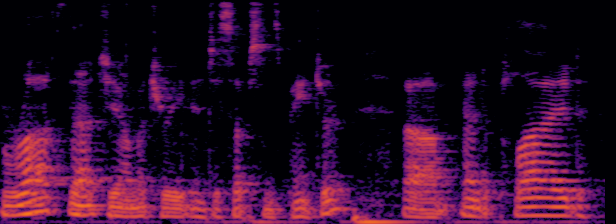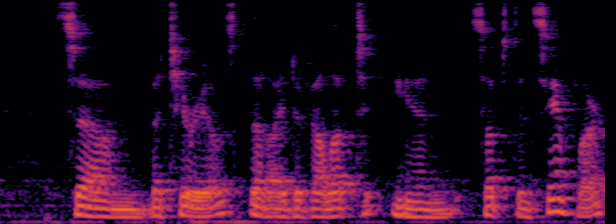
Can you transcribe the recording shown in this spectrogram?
brought that geometry into Substance Painter um, and applied some materials that I developed in Substance Sampler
